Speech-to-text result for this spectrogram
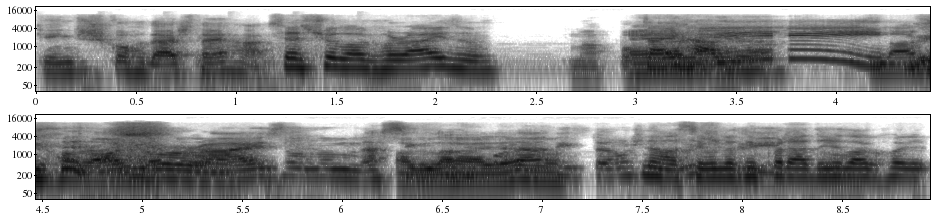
Quem discordar está errado. Você assistiu Log Horizon? Uma É, Tá errado. Log Horizon. Horizon, no- na segunda temporada, então. Não, a segunda Cristo. temporada de Log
